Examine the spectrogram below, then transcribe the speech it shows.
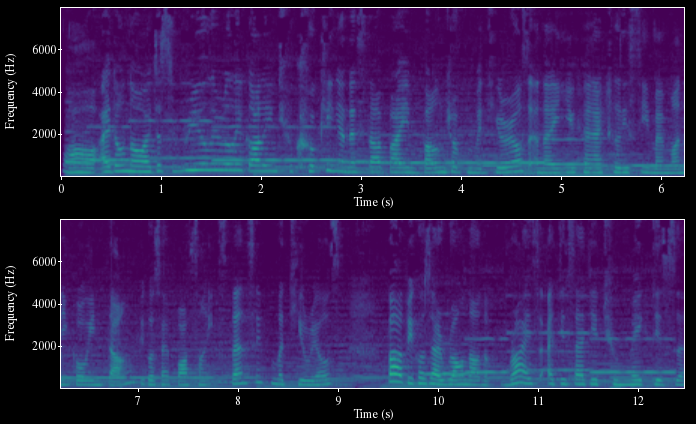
Wow, I don't know. I just really, really got into cooking and I start buying bunch of materials and I, you can actually see my money going down because I bought some expensive materials. But because I run out of rice, I decided to make this uh,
